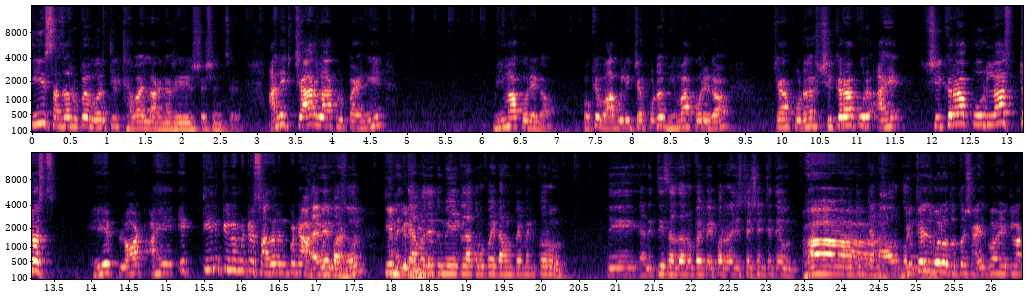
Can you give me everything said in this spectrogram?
तीस हजार रुपये वरती ठेवायला लागणार रजिस्ट्रेशनचे आणि चार लाख रुपयांनी भीमा कोरेगाव ओके वाघुलीच्या पुढं भीमा कोरेगावच्या पुढं शिक्रापूर आहे. शिक्रापूरला टच हे प्लॉट आहे एक तीन किलोमीटर साधारणपणे तीन आणि त्यामध्ये किलोमीटर तुम्ही एक लाख रुपये डाऊन पेमेंट करून ती आणि तीस हजार रुपये पेपर रजिस्ट्रेशनचे देऊन तुमच्या हा नावावर मी करून तेच. बोलत होतो शाहीद भाऊ एक लाख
